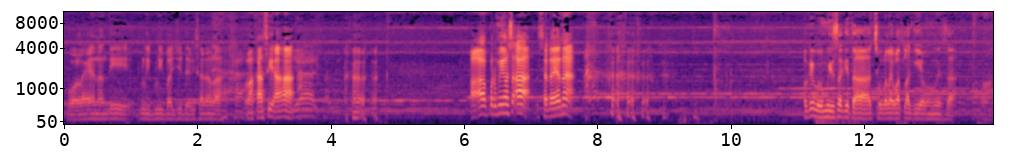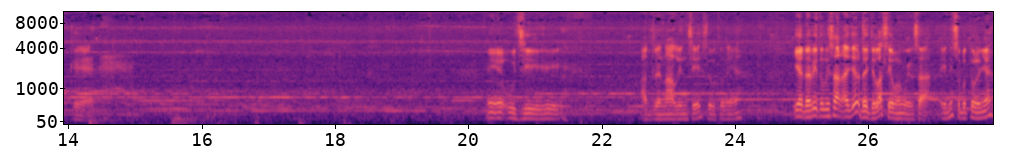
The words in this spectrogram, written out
Boleh nanti beli-beli baju dari sana lah. Makasih AA. Iya, sami. AA permios A, sadayana. Oke, pemirsa kita coba lewat lagi ya pemirsa. Oke. Ini uji adrenalin sih sebetulnya. Ya dari tulisan aja udah jelas ya pemirsa. Ini sebetulnya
